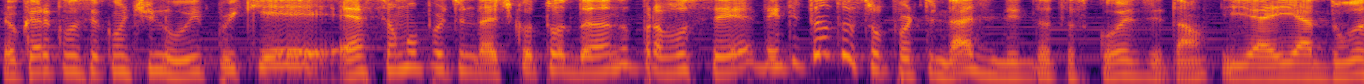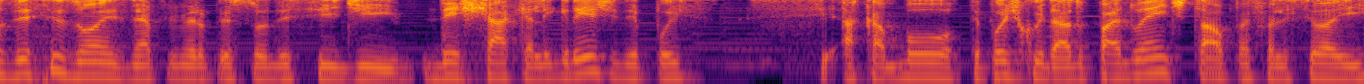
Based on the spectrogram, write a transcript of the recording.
Eu quero que você continue porque essa é uma oportunidade que eu tô dando para você, dentre tantas oportunidades, dentre tantas coisas e tal. E aí há duas decisões, né? A primeira pessoa decide deixar aquela igreja e depois se acabou, depois de cuidar do pai doente e tal, o pai faleceu aí,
